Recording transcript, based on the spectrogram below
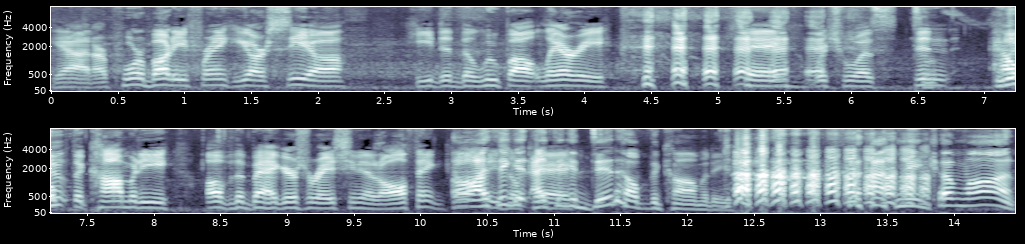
Yeah, and our poor buddy Frankie Garcia, he did the loop out Larry thing, which was didn't help the comedy of the baggers racing at all. Thank God. Oh, I think okay. it. I think it did help the comedy. I mean, come on,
